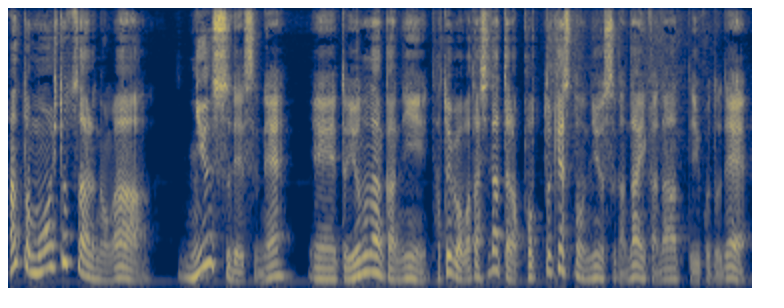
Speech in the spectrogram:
あともう一つあるのが、ニュースですね。えっ、と、世の中に、例えば私だったら、ポッドキャストのニュースがないかなっていうことで、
